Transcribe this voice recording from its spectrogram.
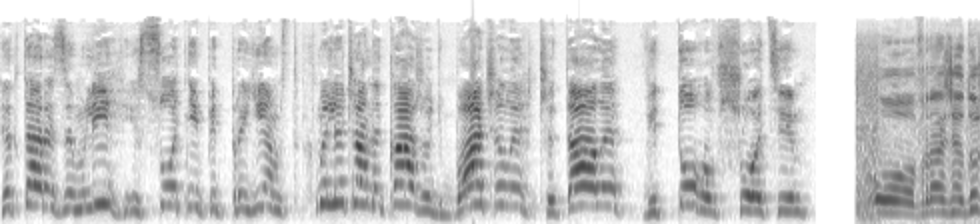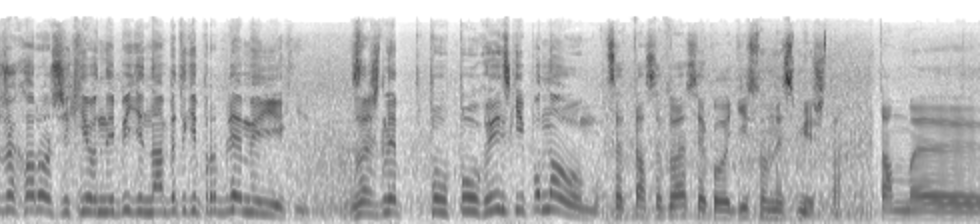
гектари землі і сотні підприємств. Хмельничани кажуть, бачили, читали від того в шоці. О, враження дуже хороші, які вони бідні, нам би такі проблеми їхні. Зайшли по- по-українськи і по-новому. Це та ситуація, коли дійсно не смішно. Там е,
